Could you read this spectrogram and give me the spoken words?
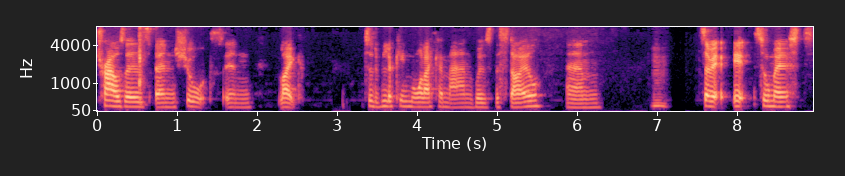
trousers and shorts and like sort of looking more like a man was the style. Um, Hmm. So it, it's almost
